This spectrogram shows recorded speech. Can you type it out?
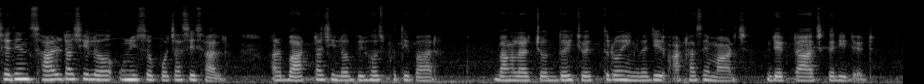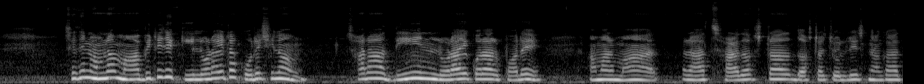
সেদিন সালটা ছিল উনিশশো পঁচাশি সাল আর বারটা ছিল বৃহস্পতিবার। বাংলার চোদ্দোই চৈত্র ইংরেজির আঠাশে মার্চ, ডেটটা আজকেরই ডেট। সেদিন আমরা মা বিটে যে কী লড়াইটা করেছিলাম, সারা দিন লড়াই করার পরে আমার মা রাত সাড়ে দশটা দশটা চল্লিশ নাগাদ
